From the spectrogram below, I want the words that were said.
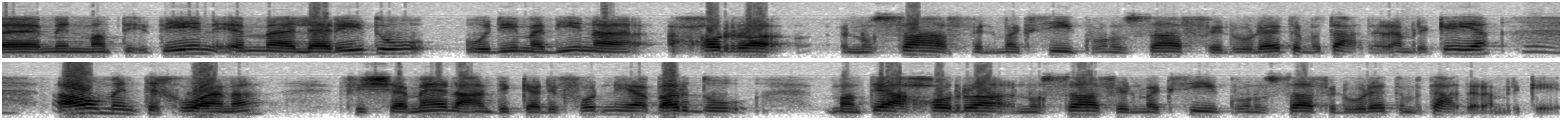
من منطقتين إما لاريدو ودي مدينة حرة نصها في المكسيك ونصها في الولايات المتحدة الأمريكية أو من تيخوانا في الشمال عند كاليفورنيا برضو منطقة حرة نصها في المكسيك ونصها في الولايات المتحدة الأمريكية.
